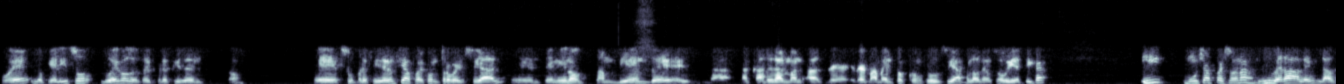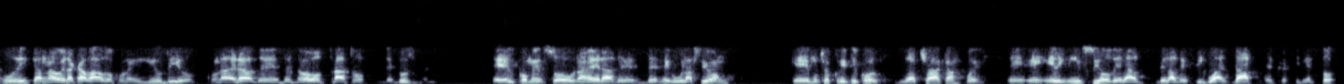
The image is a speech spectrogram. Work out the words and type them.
fue lo que él hizo luego de ser presidente, ¿no? Eh, su presidencia fue controversial en términos también de la, carrera de, armamentos con Rusia, con la Unión Soviética, y muchas personas liberales la adjudican haber acabado con el New Deal, con la era del nuevo trato de Roosevelt. Él comenzó una era de, regulación que muchos críticos le achacan, pues, eh, eh, el inicio de la, de la desigualdad, del crecimiento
